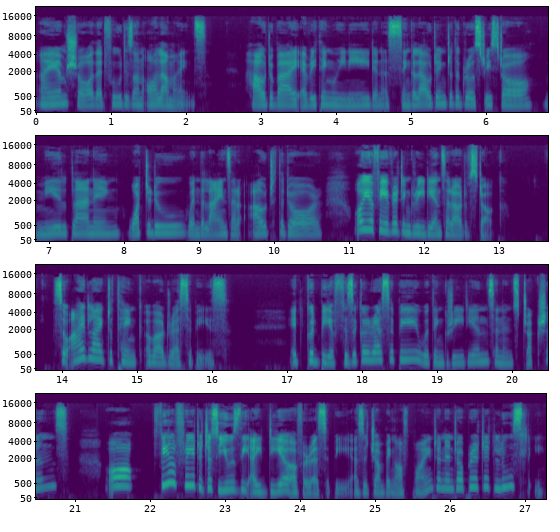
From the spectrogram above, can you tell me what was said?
I am sure that food is on all our minds how to buy everything we need in a single outing to the grocery store, meal planning, what to do when the lines are out the door, or your favorite ingredients are out of stock. So I'd like to think about recipes. It could be a physical recipe with ingredients and instructions, or feel free to just use the idea of a recipe as a jumping off point and interpret it loosely.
